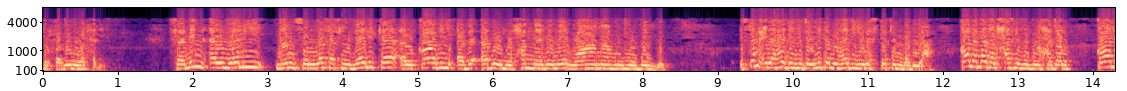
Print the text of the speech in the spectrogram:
في القديم والحديث. فمن أول من صنف في ذلك القاضي أب أبو محمد الرامهرمذي استمع إلى هذه جيدا وهذه لفتة بديعة. قال ماذا الحافظ ابن حجر؟ قال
